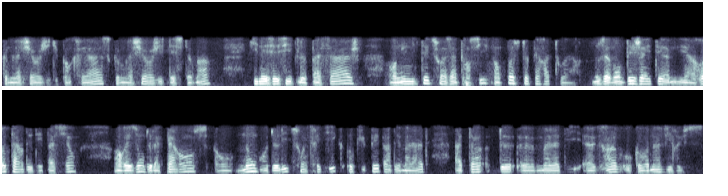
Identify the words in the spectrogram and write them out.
comme la chirurgie du pancréas, comme la chirurgie de l'estomac, qui nécessitent le passage en unité de soins intensifs en post-opératoire. Nous avons déjà été amenés à retarder des patients en raison de la carence en nombre de lits de soins critiques occupés par des malades atteints de euh, maladies graves au coronavirus.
